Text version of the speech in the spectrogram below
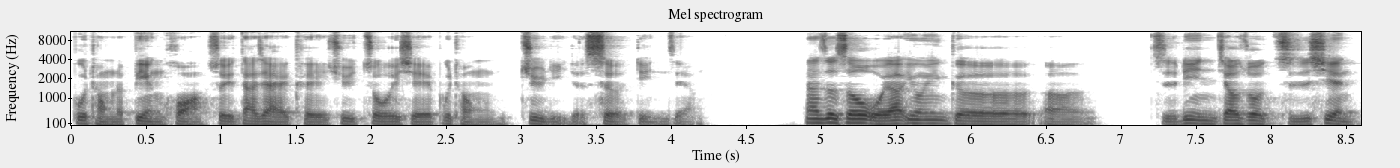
不同的变化，所以大家也可以去做一些不同距离的设定。这样，那这时候我要用一个呃指令叫做直线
